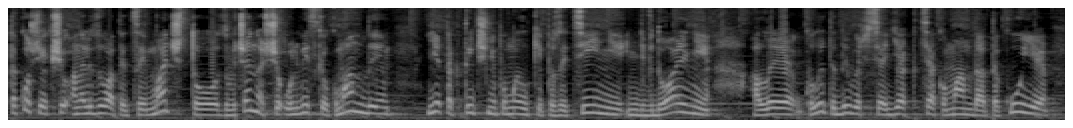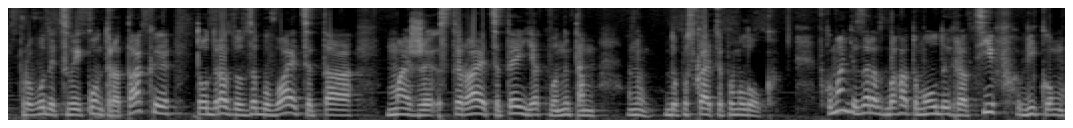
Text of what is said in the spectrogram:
Також, якщо аналізувати цей матч, то звичайно, що у львівської команди є тактичні помилки, позиційні, індивідуальні. Але коли ти дивишся, як ця команда атакує, проводить свої контратаки, то одразу забувається та майже стирається те, як вони там ну, допускаються помилок. В команді зараз багато молодих гравців віком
